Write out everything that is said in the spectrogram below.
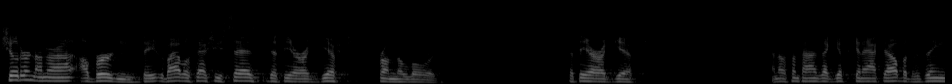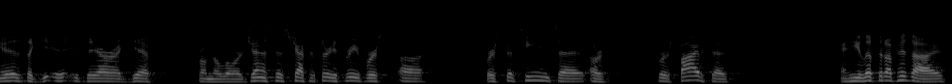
children are not a burden. They, the Bible actually says that they are a gift from the Lord. that they are a gift. I know sometimes that gift can act out, but the thing is, the, they are a gift from the Lord. Genesis chapter 33, verse, uh, verse 15 says, or verse 5 says, And he lifted up his eyes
